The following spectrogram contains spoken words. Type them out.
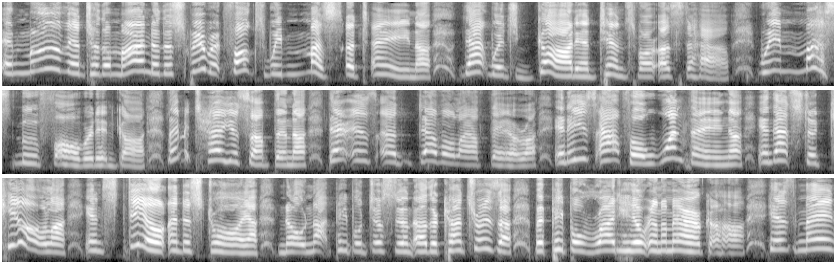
and move into the mind of the Spirit. Folks, we must attain uh, that which God intends for us to have. We must move forward in God. Let me tell you something. Uh, there is a devil out there, uh, and he's out for one thing, uh, and that's to kill uh, and steal and destroy. No, not people just in other countries, but people right here in America. his main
